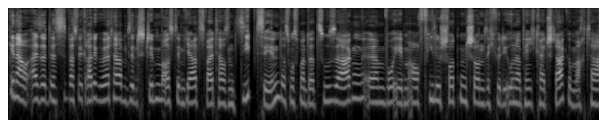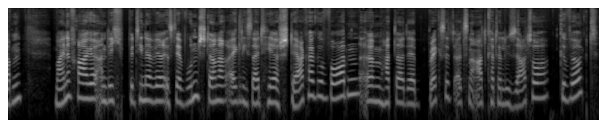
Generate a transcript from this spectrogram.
Genau, also das, was wir gerade gehört haben, sind Stimmen aus dem Jahr 2017, das muss man dazu sagen, ähm, wo eben auch viele Schotten schon sich für die Unabhängigkeit stark gemacht haben. Meine Frage an dich, Bettina, wäre, ist der Wunsch danach eigentlich seither stärker geworden? Ähm, hat da der Brexit als eine Art Katalysator gewirkt?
